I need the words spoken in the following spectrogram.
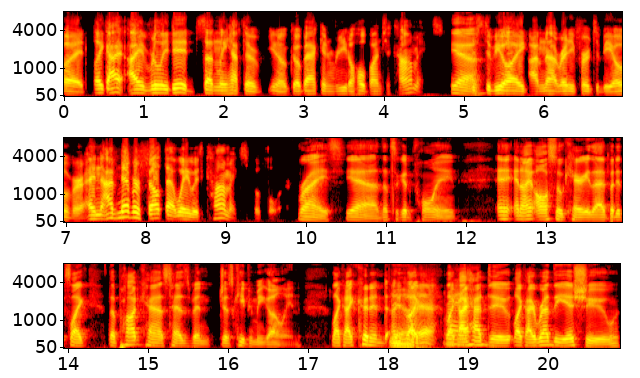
But like I, I really did suddenly have to, you know, go back and read a whole bunch of comics Yeah, just to be like, I'm not ready for it to be over. And I've never felt that way with comics before. Right. Yeah, that's a good. And, and I also carry that, but it's like the podcast has been just keeping me going. Like I couldn't I- Yeah. like Yeah. like Right. I had to like I read the issue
